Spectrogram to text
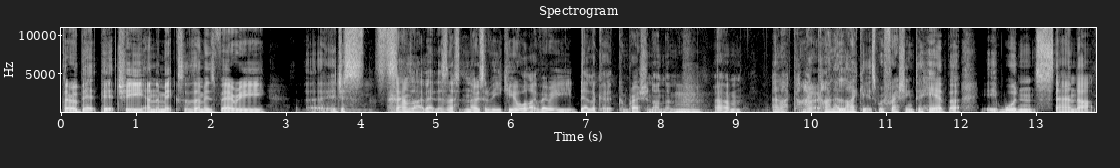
They're a bit pitchy, and the mix of them is very. Uh, it just sounds like that. There's no, no sort of EQ or like very delicate compression on them. Um, and I, ki- Right. kind of like it. It's refreshing to hear, but it wouldn't stand up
